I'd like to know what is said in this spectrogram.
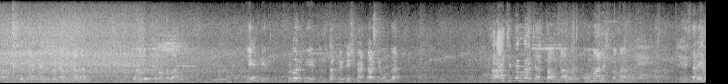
పరమేశ్వరుగా గెలుస్తూనే ఉంటారా? ఒడిదుడుకులు ఉండవా? ఏంటి ఇప్పటి వరకు ఇంత బ్రిటిష్ మెంటాలిటీ ఉందా? అరాచకంగా చేస్తూ ఉన్నారు అవమానిస్తున్నారు. ఇది సరైన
